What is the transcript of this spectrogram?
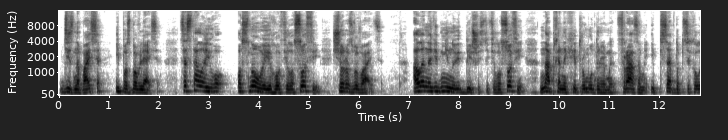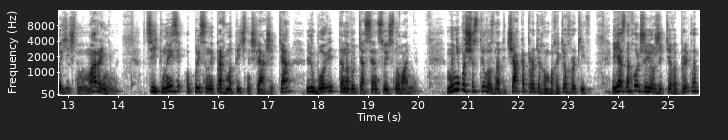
дізнавайся і позбавляйся. Це стало його основою його філософії, що розвивається. Але на відміну від більшості філософій, напханих хитромудрими фразами і псевдопсихологічними мареннями, цій книзі описаний прагматичний шлях життя, любові та набуття сенсу існування. Мені пощастило знати Чака протягом багатьох років, і я знаходжу його життєвий приклад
